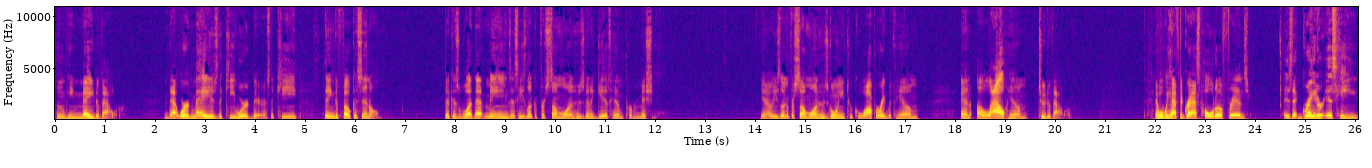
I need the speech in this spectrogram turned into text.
whom he may devour. That word may is the key word there. It's the key thing to focus in on. Because what that means is he's looking for someone who's going to give him permission. You know, he's looking for someone who's going to cooperate with him and allow him to devour him. And what we have to grasp hold of, friends, is that greater is he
